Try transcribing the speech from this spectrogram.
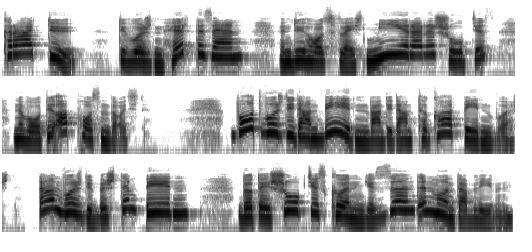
kreit du. Du wirst ein Hirte sein und du hast vielleicht mehrere Schubjes, ne wo du abpassen sollst. Wat wirst du dann beten, wenn du dann zu Gott beten wirst? Dann wirst du bestimmt beten, dass die Schubjes können gesund und munter bleiben.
